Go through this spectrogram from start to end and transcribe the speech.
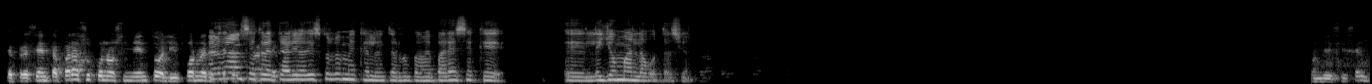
se presenta para su conocimiento el informe de... Perdón, secretario, discúlpeme que lo interrumpa, me parece que eh, leyó mal la votación. Son 16.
